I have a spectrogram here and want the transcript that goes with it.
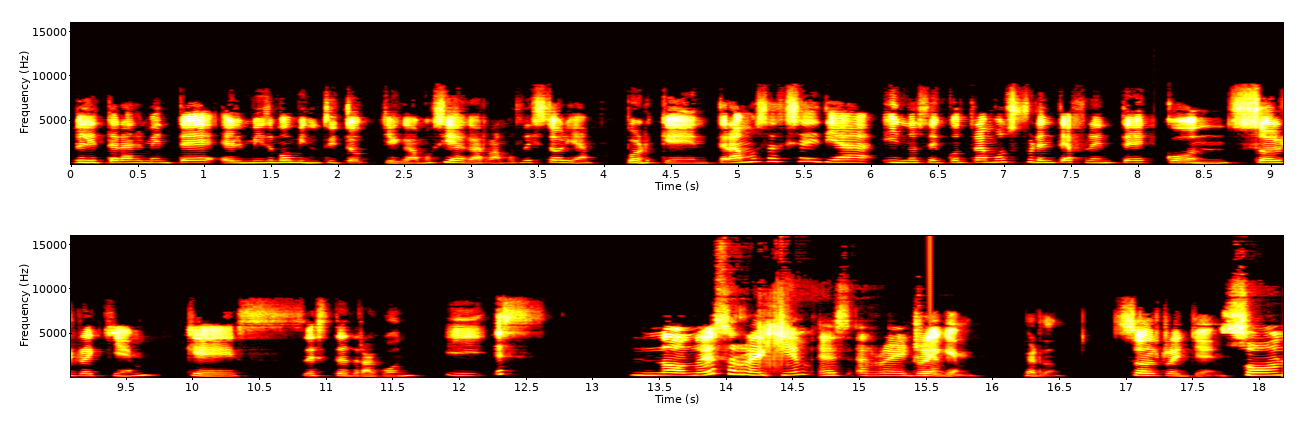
Literalmente el mismo minutito llegamos y agarramos la historia. Porque entramos a Xadia y nos encontramos frente a frente con Sol Requiem, que es este dragón. Y es. No, no es Requiem, es Requiem. Regem, perdón. Sol Regem. Son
